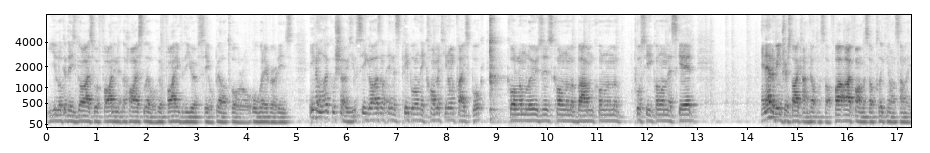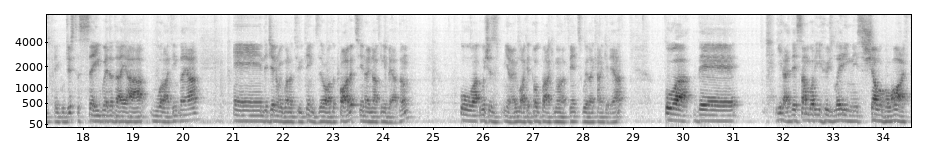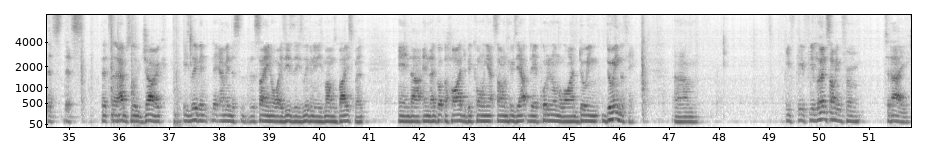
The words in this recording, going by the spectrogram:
you look at these guys who are fighting at the highest level, who are fighting for the UFC or Bellator or, or whatever it is even local shows, you'll see guys and there's people on there commenting on Facebook, calling them losers, calling them a bum, calling them a pussy, calling them they're scared. And out of interest, I can't help myself. I, I find myself clicking on some of these people just to see whether they are what I think they are. And they're generally one of two things. They're either privates, you know nothing about them, or which is you know like a dog barking on a fence where they can't get out, or they're you know, there's somebody who's leading this shell of a life that's that's that's an absolute joke. He's living. I mean, the, the saying always is that he's living in his mum's basement, and uh, and they've got the hide to be calling out someone who's out there, putting on the line, doing doing the thing. Um, if if you learn something from today,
